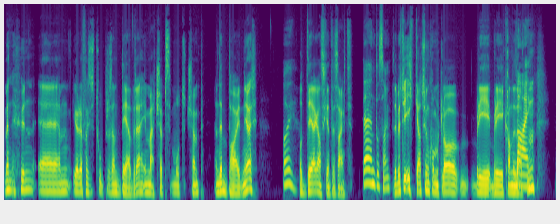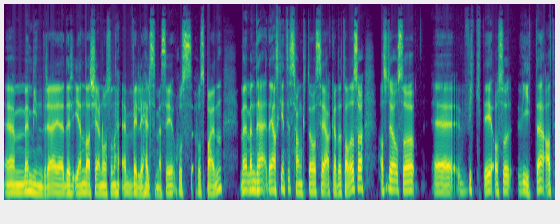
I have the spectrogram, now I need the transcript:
Men hun eh, gjør det faktisk 2% bedre i matchups mot Trump enn det Biden gjør. Oi, Og det er ganske interessant. det er interessant. Det betyr ikke at hun kommer til å bli, bli kandidaten. eh, Med mindre det igjen da skjer noe sånn veldig helsemessig hos, hos Biden. Men, men det, er- det er ganske interessant å se akkurat det tallet. Så altså, det er også eh, viktig også vite at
